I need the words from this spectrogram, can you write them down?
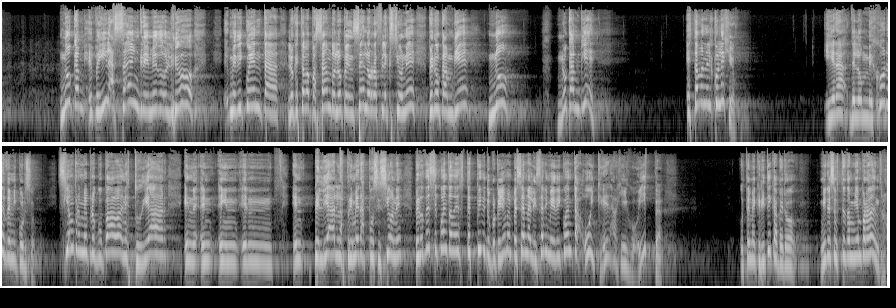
no cambié, veí la sangre, me dolió. Me di cuenta lo que estaba pasando, lo pensé, lo reflexioné, pero cambié. No, no cambié. Estaba en el colegio y era de los mejores de mi curso. Siempre me preocupaba en estudiar, en, en, pelear las primeras posiciones, pero dése cuenta de este espíritu, porque yo me empecé a analizar y me di cuenta, uy, que era egoísta. Usted me critica, pero mírese usted también para adentro.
